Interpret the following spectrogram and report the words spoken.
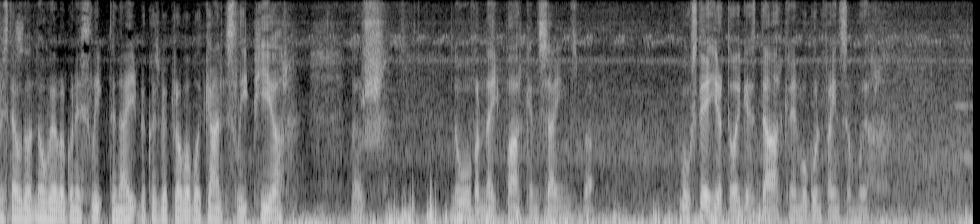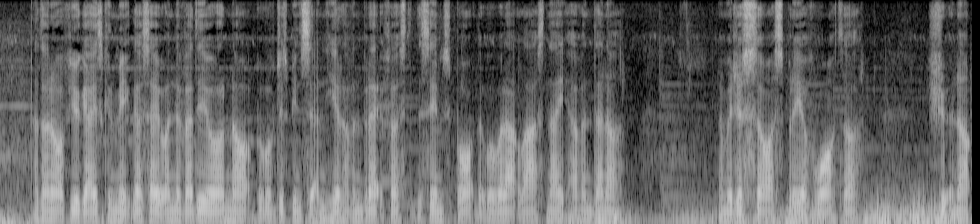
We still don't know where we're going to sleep tonight because we probably can't sleep here. There's no overnight parking signs, but we'll stay here till it gets dark and then we'll go and find somewhere. I don't know if you guys can make this out on the video or not, but we've just been sitting here having breakfast at the same spot that we were at last night having dinner. And we just saw a spray of water shooting up.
